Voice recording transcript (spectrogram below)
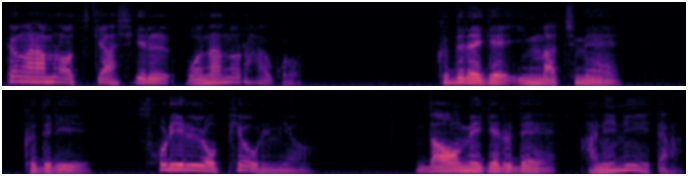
평안함을 얻게 하시기를 원하노라 하고 그들에게 입맞춤에 그들이 소리를 높여 울며 나오미게로 되 아니니이다.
